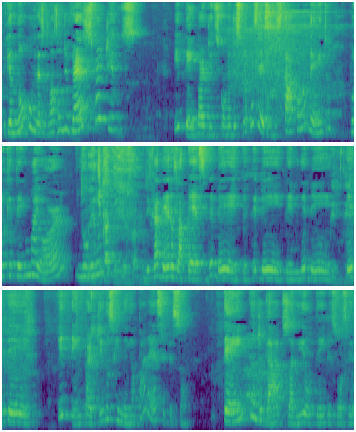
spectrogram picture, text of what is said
Porque no Congresso Nacional são diversos partidos. E tem partidos, como eu disse para vocês, se destacam lá dentro porque tem o maior número de cadeiras lá dentro. de cadeiras lá, PSDB, PTB, PMDB, PT. E tem partidos que nem aparecem, pessoal. Tem candidatos ali, ou tem pessoas que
